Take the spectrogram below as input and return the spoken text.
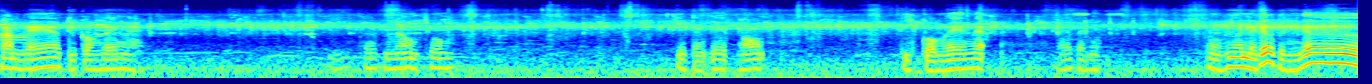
ทำแล้วตีกลองแรงเลยถ้าพี่น้องชม เกี่ยวตังเอฟน้องตีกล่องแรงแล้วได้ไปนี่เงินเลยเด้อไปนี่เด้อ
